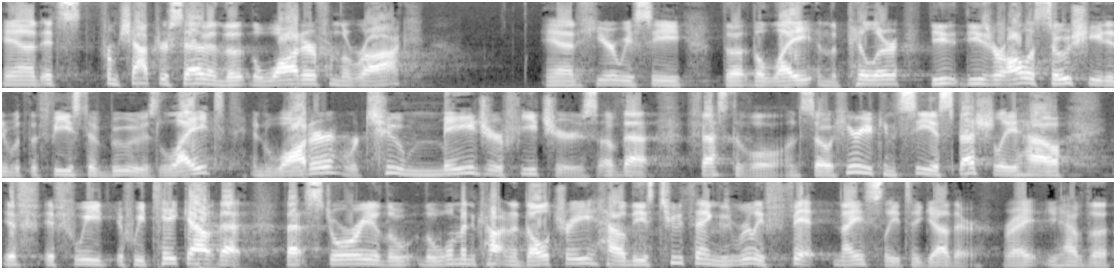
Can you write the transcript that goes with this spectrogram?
And it's from chapter 7, the, the water from the rock. And here we see the, the light and the pillar. These, these are all associated with the Feast of Booths. Light and water were two major features of that festival. And so here you can see especially how if, if, we, if we take out that, that story of the, the woman caught in adultery, how these two things really fit nicely together, right? You have the,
